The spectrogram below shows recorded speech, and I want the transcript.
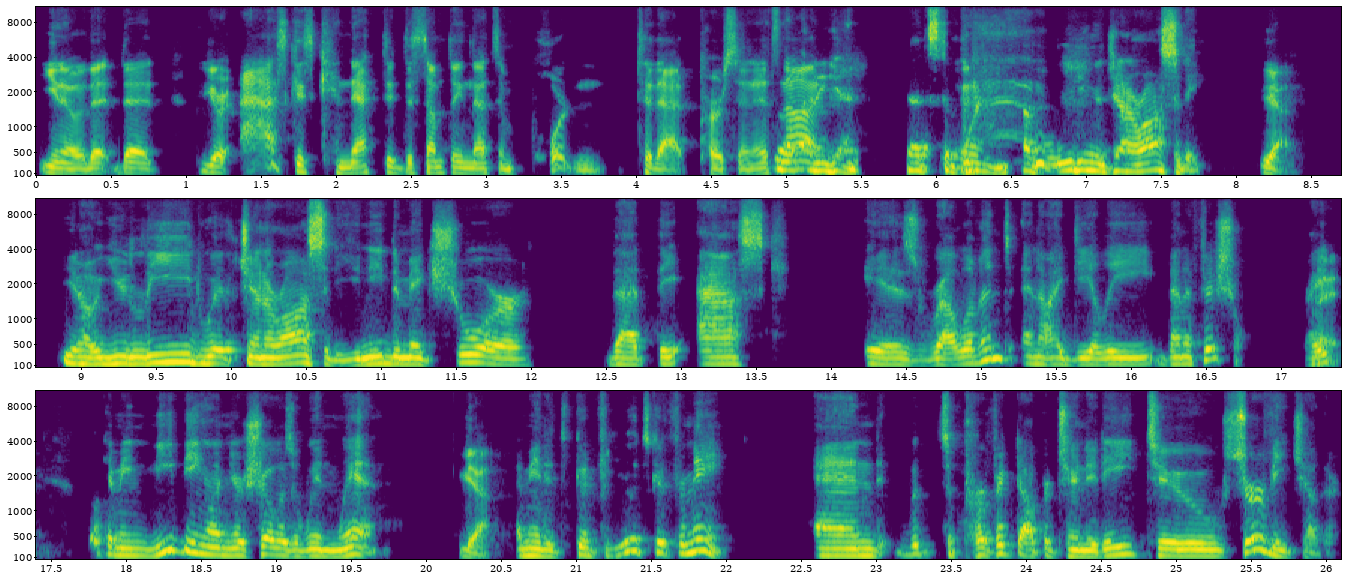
you know that that your ask is connected to something that's important to that person. It's well, not again that's the point of leading with generosity. Yeah. You know you lead with generosity. You need to make sure that the ask is relevant and ideally beneficial right, right. look i mean me being on your show is a win-win yeah. I mean, it's good for you, it's good for me. And it's a perfect opportunity to serve each other.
